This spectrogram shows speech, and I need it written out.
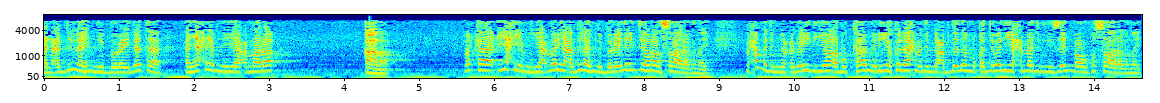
عan cabdاللahi بn buraydata عan yaحya بn yacmara qaala marka yaحya بn yacmar iyo cabdالlahi بn burayda intii horean soo aragnay moxamed ibnu cubayd iyo abu kamil iyo kolle axmed ibnu cabdilla muqadimadii iyo xamaad ibnu zayd baa un ku soo aragnay.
